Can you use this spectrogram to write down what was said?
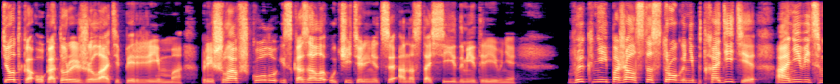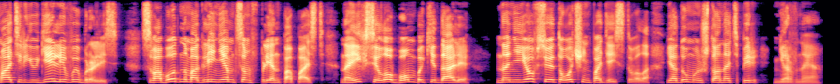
Тетка, у которой жила теперь Римма, пришла в школу и сказала учительнице Анастасии Дмитриевне, «Вы к ней, пожалуйста, строго не подходите, а они ведь с матерью еле выбрались. Свободно могли немцам в плен попасть, на их село бомбы кидали». На нее все это очень подействовало. Я думаю, что она теперь нервная.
